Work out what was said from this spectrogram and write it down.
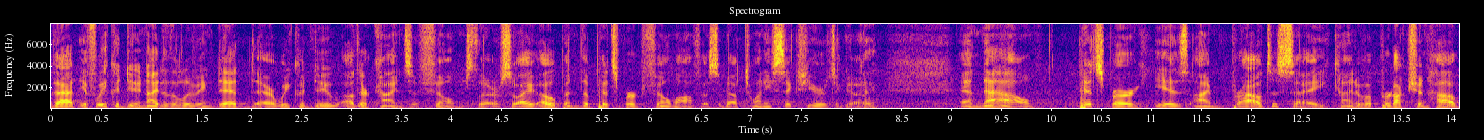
that if we could do Night of the Living Dead there, we could do other kinds of films there. So I opened the Pittsburgh Film Office about 26 years ago, Okay. and now Pittsburgh is, I'm proud to say, kind of a production hub.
